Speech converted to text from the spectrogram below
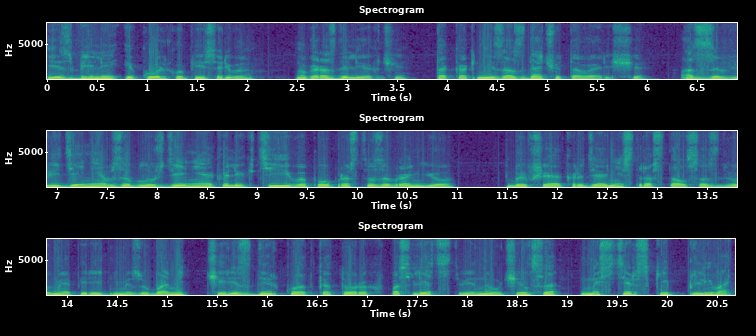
Избили и Кольку Писарева, но гораздо легче, так как не за сдачу товарища, а за введение в заблуждение коллектива, попросту за вранье. Бывший аккордеонист расстался с двумя передними зубами, через дырку от которых впоследствии научился мастерски плевать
